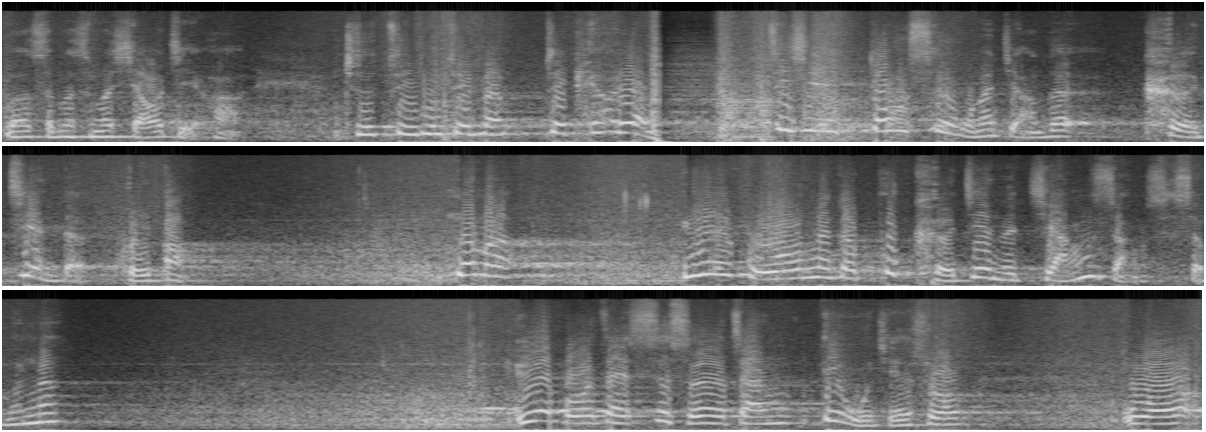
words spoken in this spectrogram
不知道什么什么小姐哈，就是最最最棒最漂亮，这些都是我们讲的可见的回报。那么约伯那个不可见的奖赏是什么呢？约伯在四十二章第五节说：“我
